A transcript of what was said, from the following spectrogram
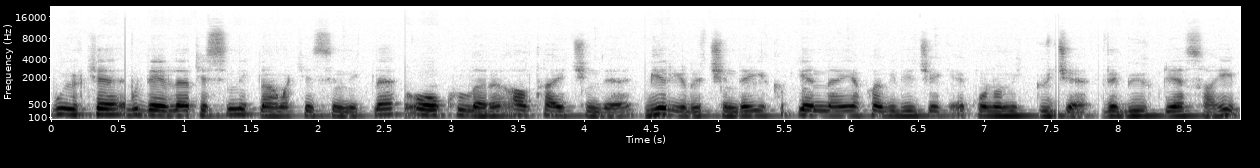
Bu ülke, bu devlet kesinlikle ama kesinlikle o okulları 6 ay içinde, 1 yıl içinde yıkıp yeniden yapabilecek ekonomik güce ve büyüklüğe sahip.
